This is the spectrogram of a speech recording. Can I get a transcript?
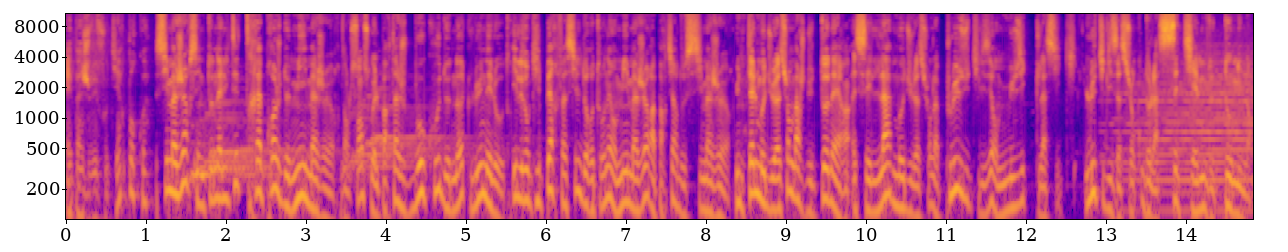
Eh ben je vais vous dire pourquoi. Si majeur, c'est une tonalité très proche de Mi majeur, dans le sens où elle partage beaucoup de notes l'une et l'autre. Il est donc hyper facile de retourner en Mi majeur à partir de Si majeur. Une telle modulation marche du tonnerre, hein, et c'est la modulation la plus utilisée en musique classique. L'utilisation de la septième de dominant.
